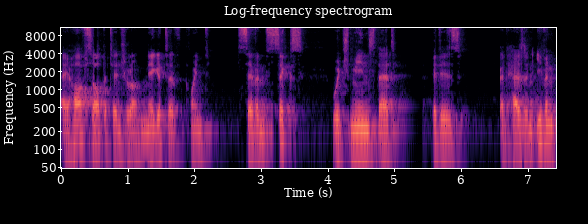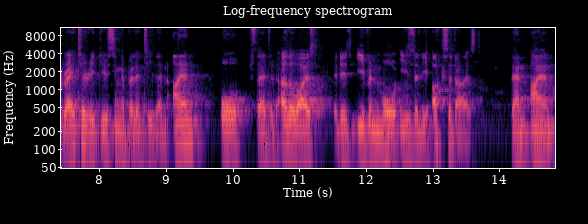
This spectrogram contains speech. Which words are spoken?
a half cell potential of negative 0.76, which means that it is it has an even greater reducing ability than iron, or stated otherwise, it is even more easily oxidized than iron.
